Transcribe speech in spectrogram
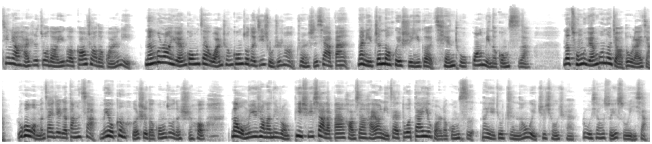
尽量还是做到一个高效的管理，能够让员工在完成工作的基础之上准时下班，那你真的会是一个前途光明的公司啊。那从员工的角度来讲，如果我们在这个当下没有更合适的工作的时候，那我们遇上了那种必须下了班好像还要你再多待一会儿的公司，那也就只能委曲求全，入乡随俗一下。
